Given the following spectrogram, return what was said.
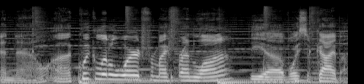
And now, a quick little word from my friend Lana, the uh, voice of Kaiba.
